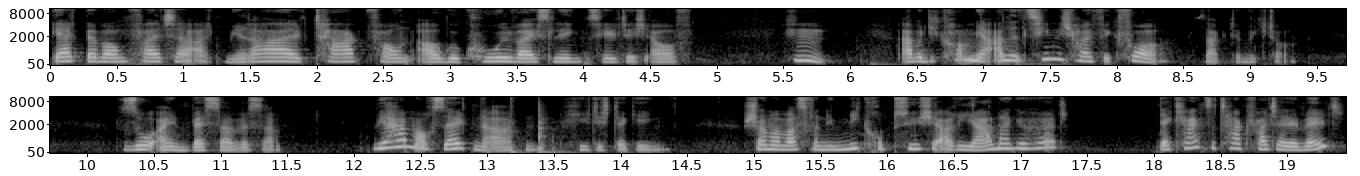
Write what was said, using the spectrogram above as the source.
Erdbeerbaumfalter, Admiral, Tagpfauen, Auge, Kohlweißling zählte ich auf. Hm, aber die kommen ja alle ziemlich häufig vor, sagte Viktor. So ein Besserwisser. Wir haben auch seltene Arten, hielt ich dagegen. Schon mal was von dem Mikropsyche Ariana gehört? Der kleinste Tagfalter der Welt?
